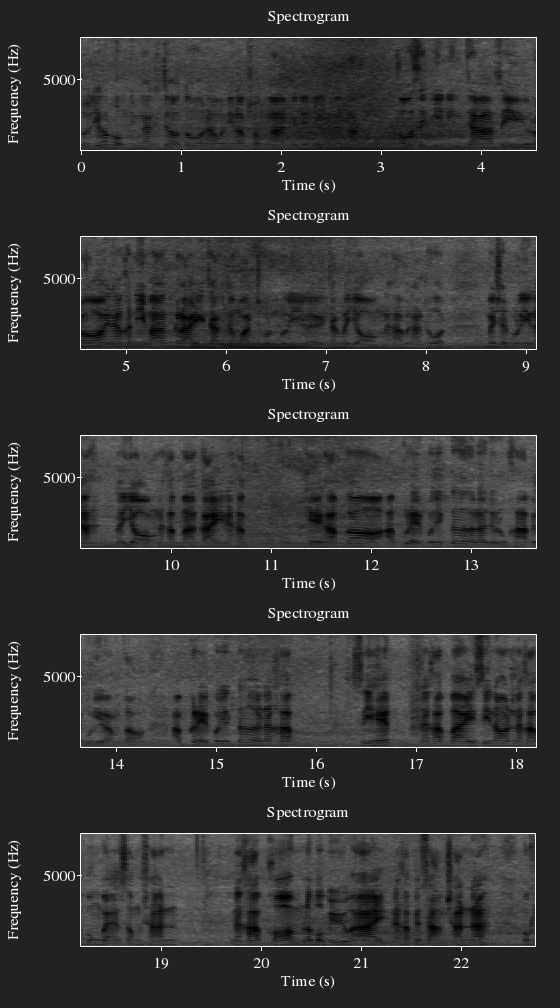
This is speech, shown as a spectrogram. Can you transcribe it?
สวัสดีครับผมทีมงานที่เจออโต้นะวันนี้รับชมงานกันนิดนึงนะครับคาวาซากินินจา 400 นะคันนี้มาไกลจากจังหวัดชนบุรีเลยจากระยองนะครับประธานโทษ ไม่ชนบุรีนะระยองนะครับมาไกลนะครับโอเคครับก็อัปเกรดโปรเจคเตอร์แล้วเดี๋ยวลูกค้าไปบุรีรัมย์ต่ออัปเกรดโปรเจคเตอร์นะครับ CH นะครับใบซีนอนนะครับวงแหวน2 ชั้นนะครับพร้อมระบบ EVI นะครับเป็น 3 ชั้นนะโอเค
